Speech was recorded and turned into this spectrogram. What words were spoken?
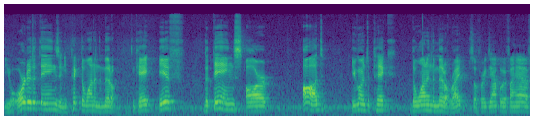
you order the things and you pick the one in the middle. Okay? If the things are odd, you're going to pick the one in the middle, right? So for example, if I have,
